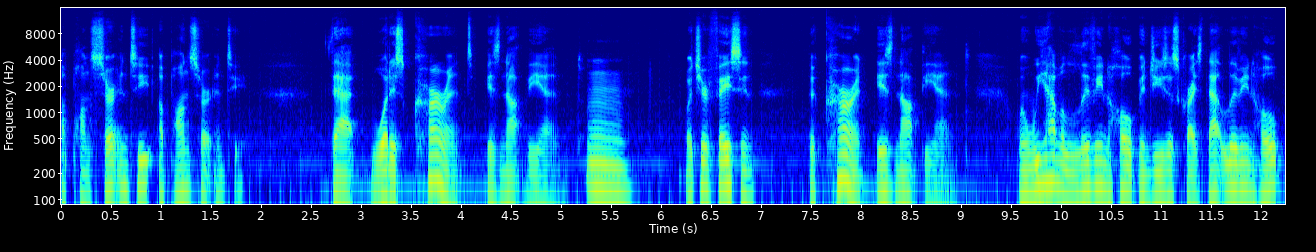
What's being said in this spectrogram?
upon certainty upon certainty that what is current is not the end Mm. what you're facing, the current is not the end. When we have a living hope in Jesus Christ, that living hope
